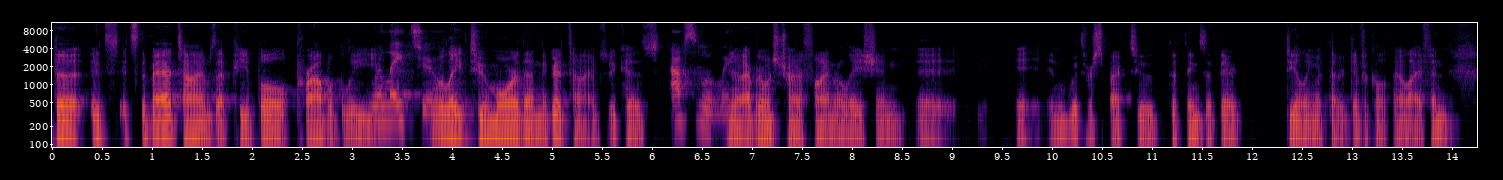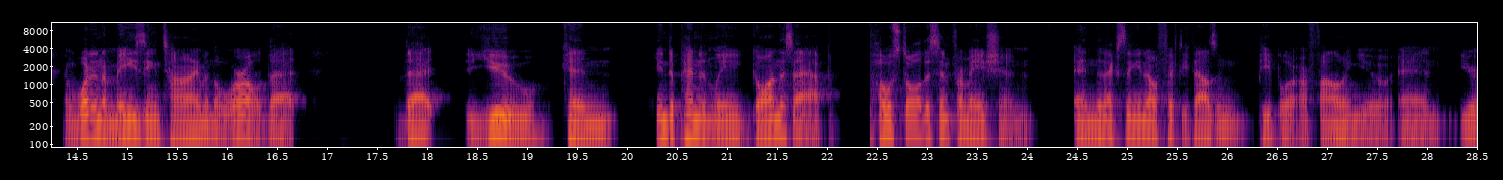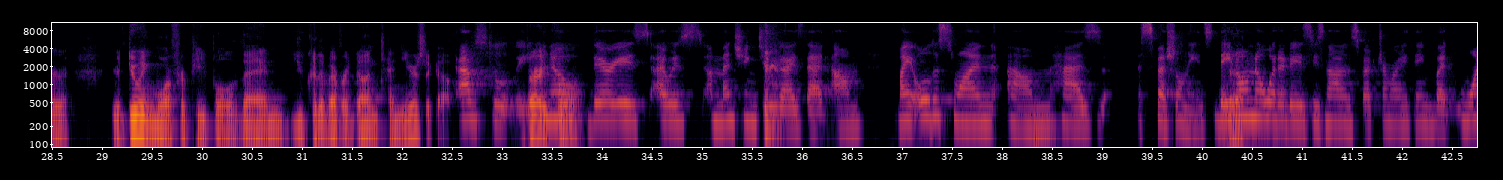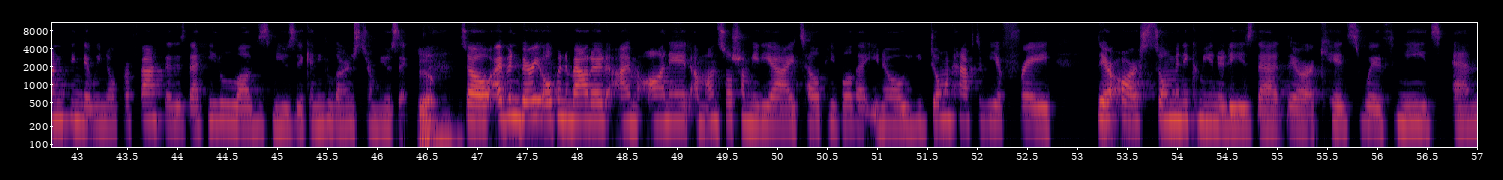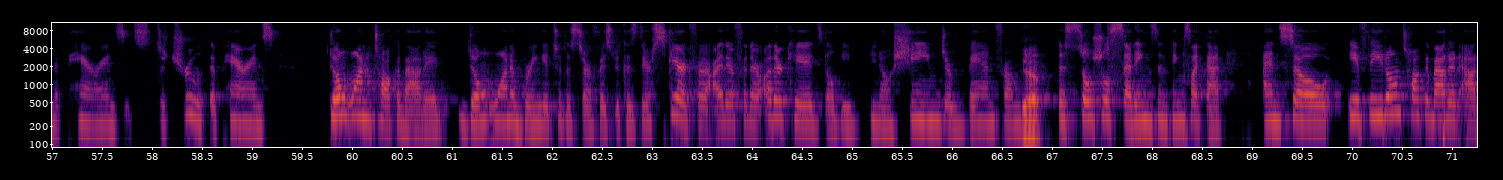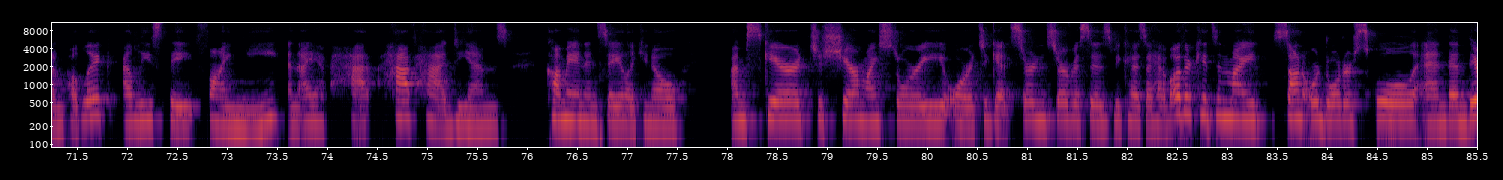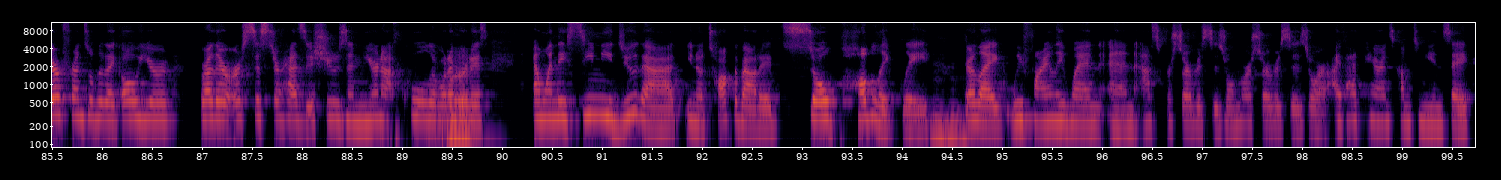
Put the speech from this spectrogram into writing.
the it's it's the bad times that people probably relate to. relate to more than the good times because Absolutely. you know everyone's trying to find relation uh, in with respect to the things that they're dealing with that are difficult in their life and and what an amazing time in the world that that you can independently go on this app post all this information and the next thing you know 50,000 people are following you and you're you're doing more for people than you could have ever done 10 years ago Absolutely. Very you know, cool. there is, I was mentioning to you guys that um, my oldest one um, has special needs. They Yeah. don't know what it is. He's not on the spectrum or anything. But one thing that we know for a fact that is that he loves music and he learns through music. Yeah. So I've been very open about it. I'm on it. I'm on social media. I tell people that, you know, you don't have to be afraid. There are so many communities that there are kids with needs and the parents, it's the truth. The parents don't want to talk about it don't want to bring it to the surface because they're scared for either for their other kids they'll be you know shamed or banned from yep the social settings and things like that and so if they don't talk about it out in public at least they find me and i have had have had dms come in and say like you know I'm scared to share my story or to get certain services because I have other kids in my son or daughter's school. And then their friends will be like, oh, your brother or sister has issues and you're not cool or whatever Right. it is. And when they see me do that, you know, talk about it so publicly, Mhm. they're like, we finally went and asked for services or more services. Or I've had parents come to me and say,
